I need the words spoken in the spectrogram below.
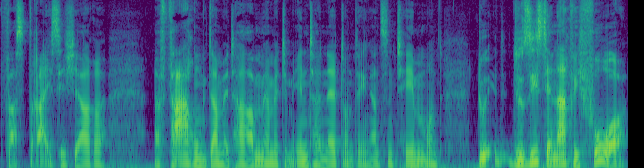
fast 30 Jahre Erfahrung damit haben, ja, mit dem Internet und den ganzen Themen. Und du, du siehst ja nach wie vor,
